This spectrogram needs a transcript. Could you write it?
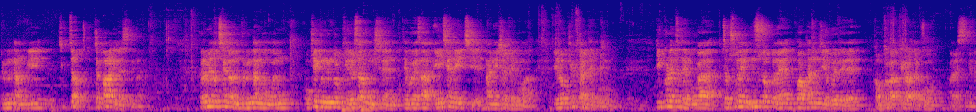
금융당국이 직접 적발하기도 했습니다. 그럼에도 최근 금융당국은 OK금융그룹 계열사로 공시된 대부회사 H&H 파이낸셜 대부와 옐로우 캐피탈 대부, 빅콜렉트 대부가 저축은행 인수 조건에 부합하는지 여부에 대해 검토가 필요하다고 말했습니다.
